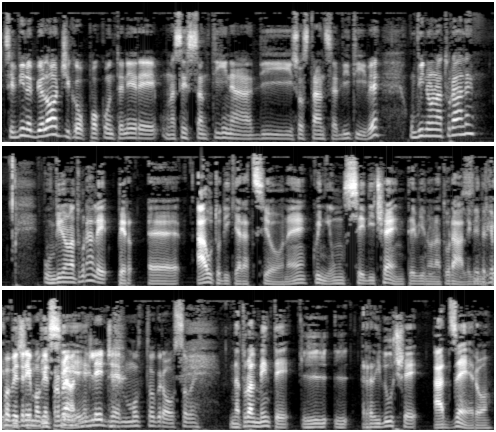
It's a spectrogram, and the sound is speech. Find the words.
Se il vino è biologico può contenere una sessantina di sostanze additive, un vino naturale? Un vino naturale per eh, autodichiarazione, quindi un sedicente vino naturale. Sì, perché poi vedremo che il problema di legge è molto grosso. Naturalmente l- l- riduce a zero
